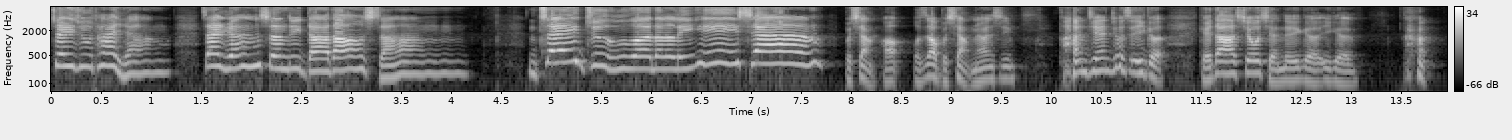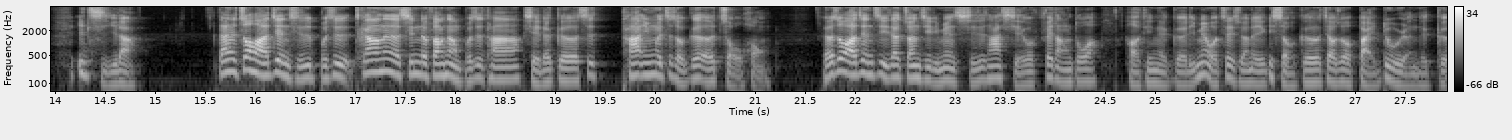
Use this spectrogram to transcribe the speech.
追逐太阳，在人生的大道上，追逐我的理想。不像，好，我知道不像，没关系。反正今天就是一个给大家休闲的一个一个。一集啦，但是周华健其实不是刚刚那个新的方向，不是他写的歌，是他因为这首歌而走红。可是周华健自己在专辑里面，其实他写过非常多好听的歌，里面我最喜欢的一首歌叫做《摆渡人的歌》。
